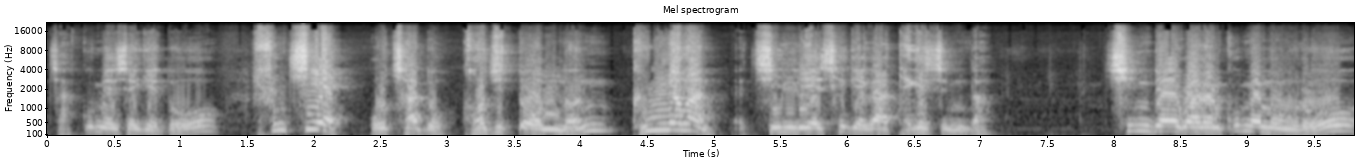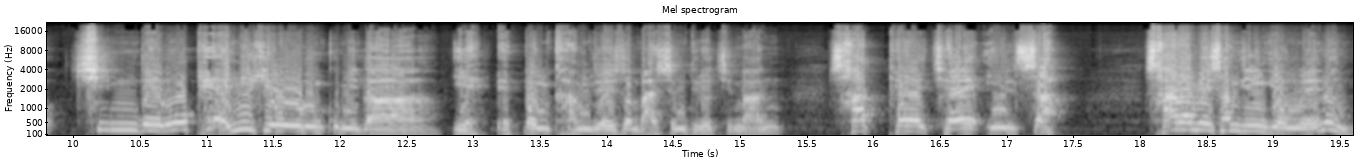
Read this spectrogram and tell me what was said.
자, 꿈의 세계도 한치의 오차도 거짓도 없는 극명한 진리의 세계가 되겠습니다. 침대에 관한 꿈의 몸으로 침대로 뱀이 기어오른 꿈이다. 예, 몇 번 강조해서 말씀드렸지만 사태 제1사 사람의 상징인 경우에는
